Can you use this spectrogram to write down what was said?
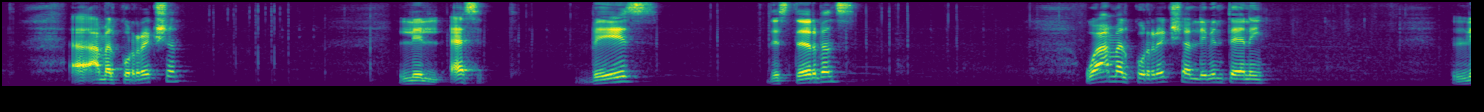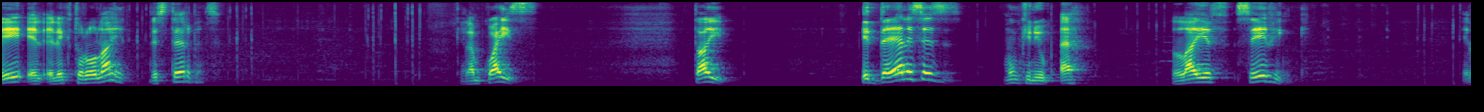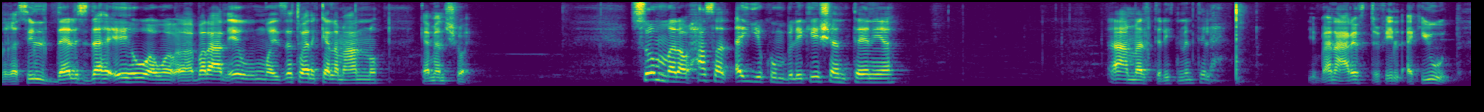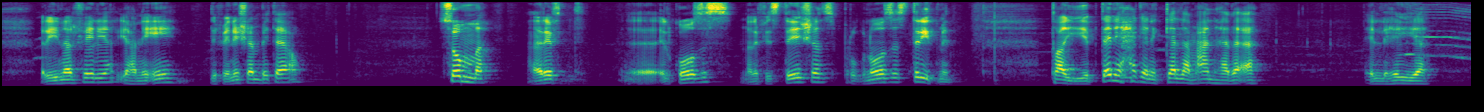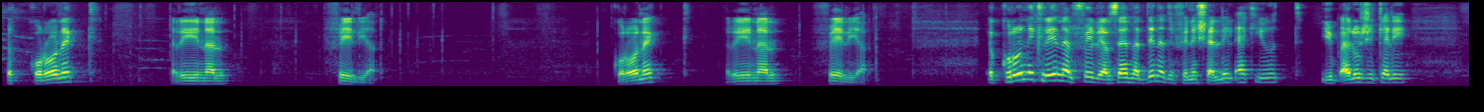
أعمل correction لل acid base disturbance وأعمل correction لمين تاني؟ لل electrolyte disturbance كلام كويس. طيب ال dialysis ممكن يبقى life saving الغسيل ال dialysis ده إيه هو؟ عبارة عن إيه؟ ومميزاته هنتكلم عنه كمان شوية. ثم لو حصل أي complication تانية اعمل treatment لها. يبقى أنا عرفت في ال acute renal failure يعني إيه؟ definition بتاعه. ثم عرفت ال causes manifestations prognosis treatment طيب تاني حاجة نتكلم عنها بقى اللي هي ال chronic renal failure chronic renal failure ال chronic renal failure زي ما ادينا definition لل acute يبقى logically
